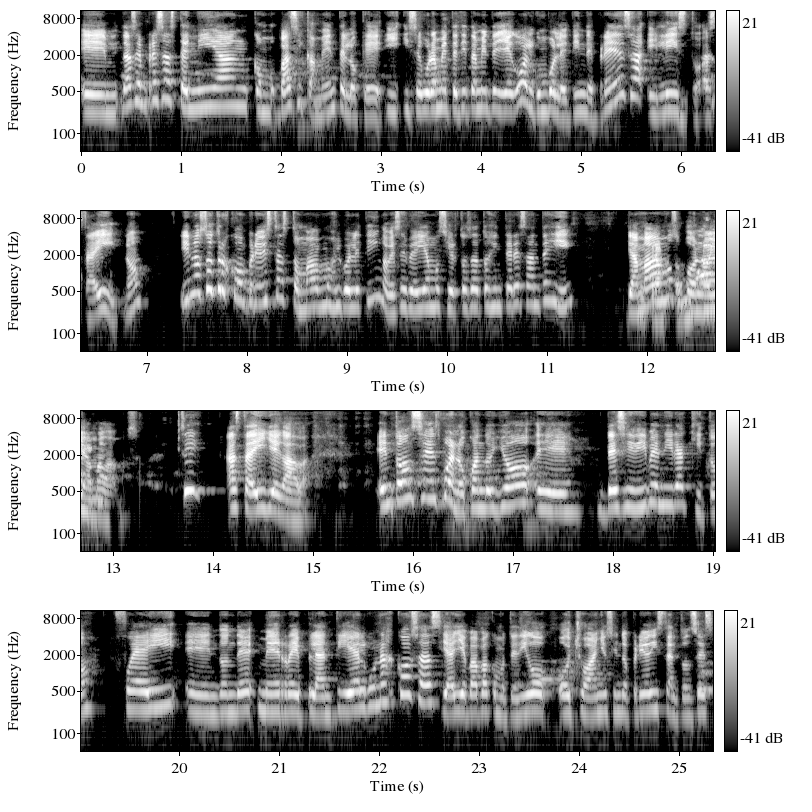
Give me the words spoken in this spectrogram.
Em, las empresas tenían como básicamente lo que, y, seguramente a ti también te llegó algún boletín de prensa y listo, hasta ahí, ¿no? Y nosotros como periodistas tomábamos el boletín, a veces veíamos ciertos datos interesantes y llamábamos o no llamábamos. Sí, hasta ahí llegaba. Entonces, bueno, cuando yo eh, decidí venir a Quito, fue ahí en donde me replanteé algunas cosas. Ya llevaba, como te digo, ocho años siendo periodista, entonces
